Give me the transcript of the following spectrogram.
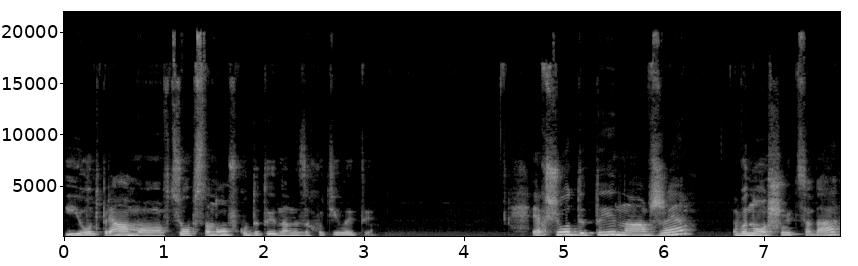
І от прямо в цю обстановку дитина не захотіла йти. Якщо дитина вже виношується, да,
